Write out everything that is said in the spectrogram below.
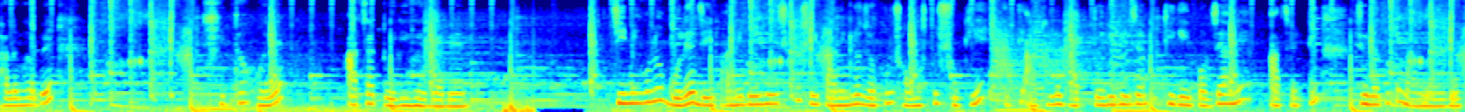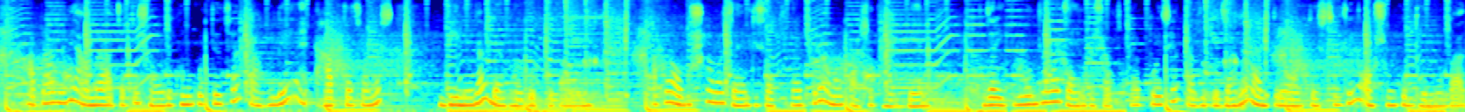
ভালোভাবে সিদ্ধ হয়ে আচার তৈরি হয়ে যাবে। চিনিগুলো গলে যেই পানি বের হয়েছিল, সেই পানিগুলো যখন সমস্ত শুকিয়ে একটি আঠালো ভাত তৈরি হয়ে যাবে, ঠিক এই পর্যায়ে আমি আচারটি চুলা থেকে নামিয়ে নেব। আপনারা যদি আমরা আচারটি সংরক্ষণ করতে চান, তাহলে হাফ চা চামচ ভিনেগার ব্যবহার করতে পারেন। আপনারা অবশ্যই আমার চ্যানেলটি সাবস্ক্রাইব করে আমার পাশে থাকবেন। যারা ইতিমধ্যে আমার চ্যানেলটি সাবস্ক্রাইব করেছেন, তাদেরকে জানাই অন্তর অন্তঃস্থল থেকে অসংখ্য ধন্যবাদ।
